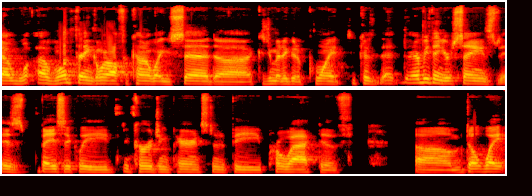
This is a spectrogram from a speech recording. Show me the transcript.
yeah, w- uh, one thing going off of kind of what you said, because uh, you made a good point, because everything you're saying is, is, basically encouraging parents to be proactive. Um, don't wait,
